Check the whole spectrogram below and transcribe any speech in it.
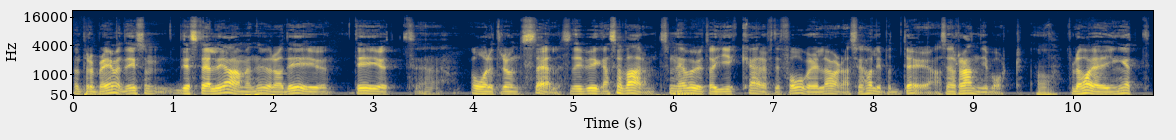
Men problemet, det, är som, det ställe jag använder nu då, det är ju, det är ju ett uh, året runt ställ. Så det blir ganska varmt. Som när jag var ute och gick här efter fågel i lördags, jag höll ju på att dö. Alltså jag rann ju bort. Ja. För då har jag ju inget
